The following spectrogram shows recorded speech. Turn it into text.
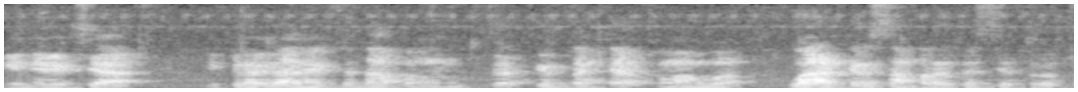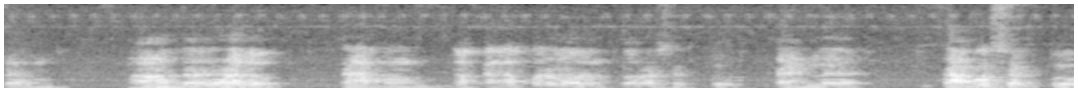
घेण्यापेक्षा इकडे जाण्यापेक्षा तर आपण जर कीर्तनकार किंवा वारकरी संप्रदायाच्या क्षेत्राचा माणूस जर झालो तर आपण लोकांना परवडून करू शकतो चांगलं सांगू शकतो.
